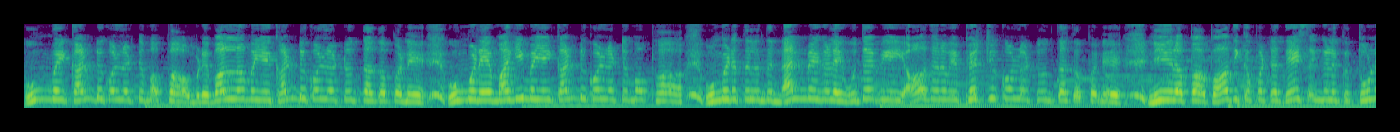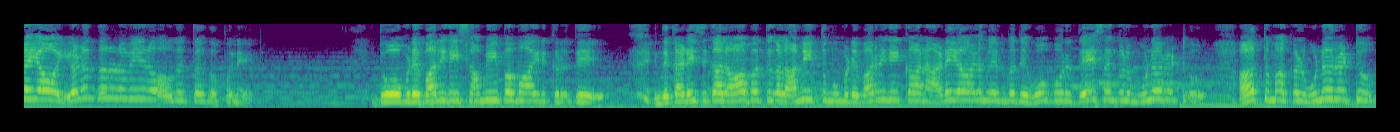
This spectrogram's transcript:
உம்மை கண்டு கொள்ளட்டும் அப்பா. உம்முடைய வல்லமையை கண்டு கொள்ளட்டும் தகப்பனே. உம்முடைய மகிமையை கண்டு கொள்ளட்டும் அப்பா. உம்மிடத்திலிருந்து நன்மைகளை உதவியை ஆதரவை பெற்றுக் கொள்ளட்டும் தகப்பனே நீரப்பா பாதிக்கப்பட்ட தேசங்களுக்கு துணையா எழுந்தருளுவீராக தகப்பனே. இதோ உம்முடைய வருகை சமீபமாயிருக்கிறது. இந்த கடைசி கால ஆபத்துகள் அனைத்தும் உம்முடைய வருகைக்கான அடையாளங்கள் என்பதை ஒவ்வொரு தேசங்களும் உணரட்டும். ஆத்துமாக்கள் உணரட்டும்.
